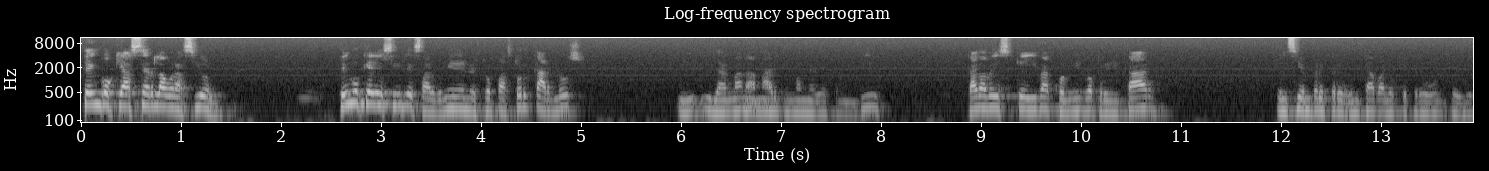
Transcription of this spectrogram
Tengo que hacer la oración. Tengo que decirles algo. Miren, nuestro pastor Carlos y, la hermana Martín no me dejan mentir. Cada vez que iba conmigo a predicar, él siempre preguntaba lo que pregunto yo.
